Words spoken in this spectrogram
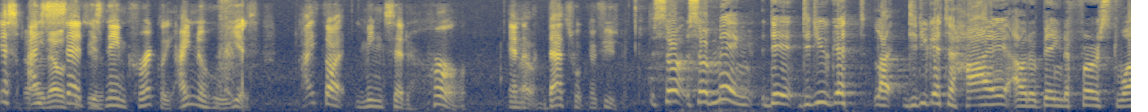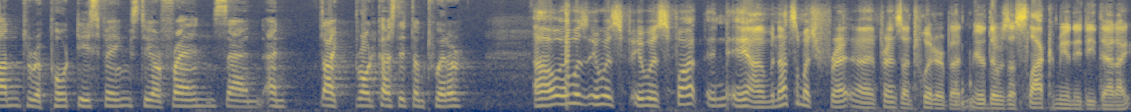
Yes, No, I said his name correctly. I know who he is. I thought Ming said her, and Oh. that's what confused me. So, so Ming, did did you get like did you get a high out of being the first one to report these things to your friends and and like broadcast it on Twitter? Oh, it was it was it was fun, and yeah, not so much fri uh, friends on Twitter, but you know, there was a Slack community that I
